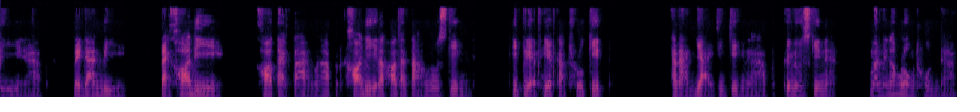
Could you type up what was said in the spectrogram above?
B นะครับ ในด้าน B แต่ข้อดีข้อแตกต่างนะครับ ข้อดีและข้อแตกต่างของ Nu Skin ที่เปรียบเทียบกับธุรกิจขนาดใหญ่จริง ๆ นะครับ คือ Nu Skin เนี่ย มันไม่ต้องลงทุนนะครับ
